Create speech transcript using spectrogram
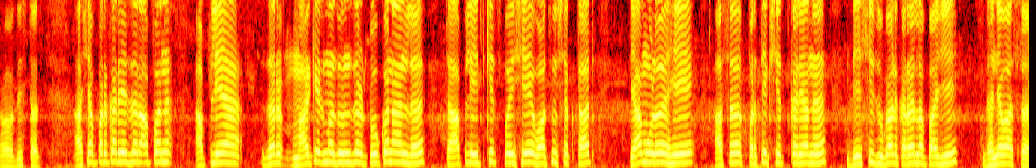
हो दिसतात. अशा प्रकारे जर आपण आपल्या जर मार्केटमधून जर टोकन आणलं तर आपले इतकेच पैसे वाचू शकतात. त्यामुळं हे असं प्रत्येक शेतकऱ्यानं देशी जुगाड करायला पाहिजे. धन्यवाद सर.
